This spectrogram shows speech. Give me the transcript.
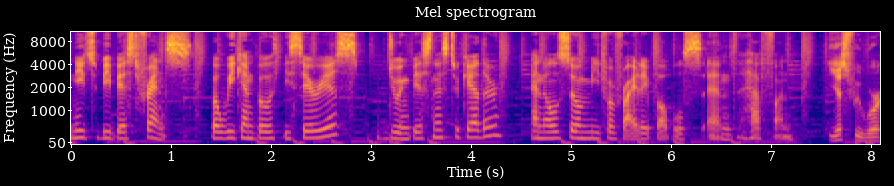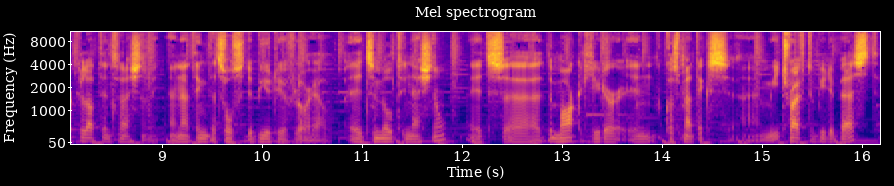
need to be best friends, but we can both be serious, doing business together, and also meet for Friday bubbles and have fun. Yes, we work a lot internationally, and I think that's also the beauty of L'Oreal. It's a multinational. It's uh, the market leader in cosmetics. Um, we strive to be the best.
